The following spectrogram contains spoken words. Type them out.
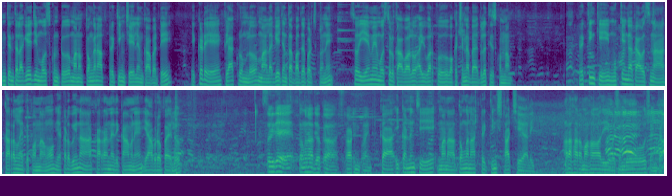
ఇంత ఇంత లగేజీ మోసుకుంటూ మనం తుంగనాథ్ ట్రెక్కింగ్ చేయలేం కాబట్టి ఇక్కడే క్లాక్ రూమ్లో మా లగేజ్ అంతా భద్రపరుచుకొని సో ఏమేమి వస్తువులు కావాలో అవి వరకు ఒక చిన్న బ్యాగ్లో తీసుకున్నాం. ట్రెక్కింగ్కి ముఖ్యంగా కావాల్సిన కర్రలను అయితే కొన్నాము. ఎక్కడ పోయినా కర్ర అనేది కామనే యాభై రూపాయలు. సో ఇదే తుంగనాథ్ యొక్క స్టార్టింగ్ పాయింట్ ఇంకా ఇక్కడ నుంచి మన తుంగనాథ్ ట్రెక్కింగ్ స్టార్ట్ చేయాలి. హరహర మహాదేవ శంభో శంకర్.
